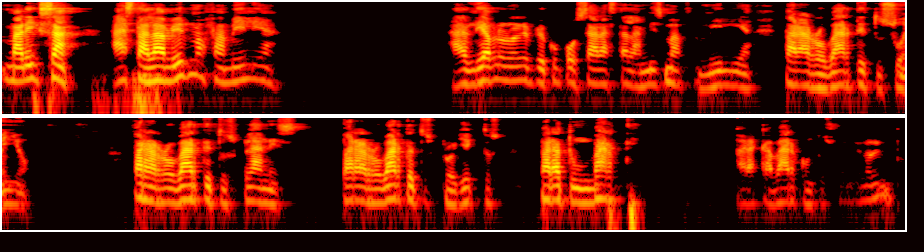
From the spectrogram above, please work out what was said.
Marixa, hasta la misma familia. Al diablo no le preocupa usar hasta la misma familia para robarte tu sueño, para robarte tus planes, para robarte tus proyectos, para tumbarte, para acabar con tu sueño. No le importa.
